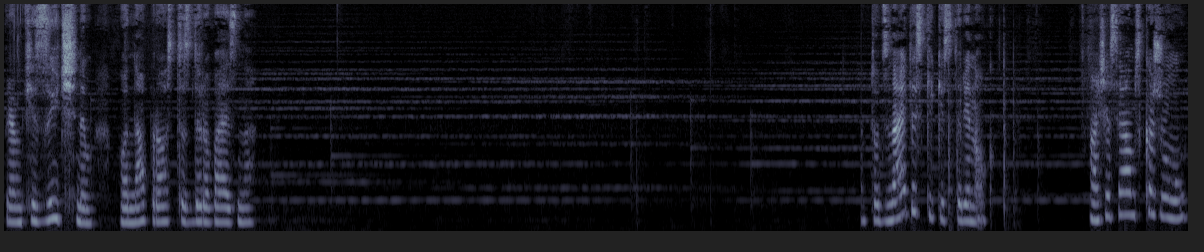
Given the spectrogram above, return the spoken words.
прям фізичним, вона просто здоровезна. Тут знаєте, скільки сторінок? А зараз я вам скажу.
